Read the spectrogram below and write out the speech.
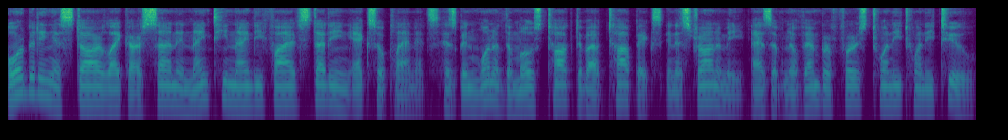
Orbiting a star like our Sun in 1995 studying exoplanets has been one of the most talked about topics in astronomy as of November 1, 2022,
